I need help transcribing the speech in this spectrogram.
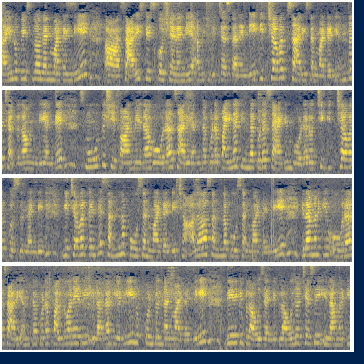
nine rupees లోనమాట అండి. శారీస్ తీసుకొచ్చానండి. అవి చూపించేస్తానండి. కిచ్చా వర్క్ శారీస్ అనమాట అండి. ఎంత చక్కగా ఉంది. అంటే స్మూత్ షిఫాన్ మీద ఓవరాల్ శారీ అంతా కూడా పైన కింద కూడా సాటిన్ బోర్డర్ వచ్చి గిచ్చా వర్క్ వస్తుందండి. గిచ్చా వర్క్ అంటే సన్న పూస అనమాట అండి. చాలా సన్న పూస అనమాట అండి. ఇలా మనకి ఓవరాల్ శారీ అంతా కూడా పళ్ళు అనేది ఇలాగా హెవీ లుక్ ఉంటుంది అనమాట అండి. దీనికి బ్లౌజ్ అండి. బ్లౌజ్ వచ్చేసి ఇలా మనకి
